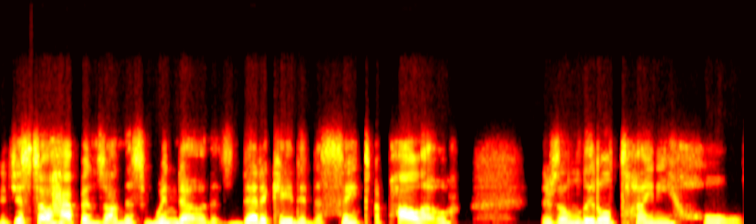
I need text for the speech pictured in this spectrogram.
It just so happens on this window that's dedicated to Saint Apollo, there's a little tiny hole.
